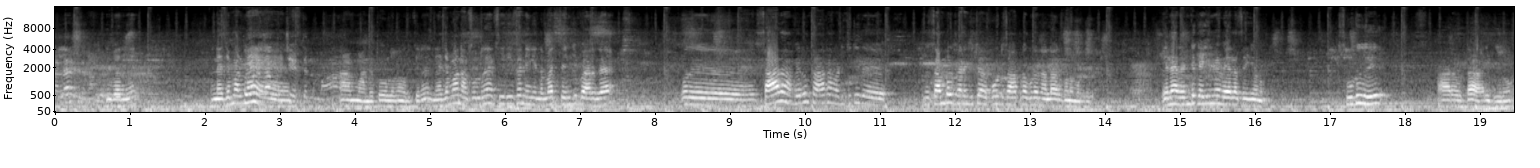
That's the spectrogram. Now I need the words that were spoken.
நல்லா இருக்குண்ணா இது பாருங்க. நிஜமாலுமே ஆமாம் அந்த தோலெல்லாம் உரிக்கிறேன். நிஜமாக நான் சொல்கிறேன் சீரியஸாக நீங்கள் இந்த மாதிரி செஞ்சு பாருங்கள் ஒரு சாதம் வெறும் சாதம் வடிச்சிட்டு இது இந்த சம்பல் பிணைஞ்சிட்டு அதை போட்டு சாப்பிட கூட நல்லாயிருக்கும் நமக்கு. ஏன்னா ரெண்டு கையுமே வேலை செய்யணும். சுடுது ஆற விட்டா ஆறி போயிடும்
